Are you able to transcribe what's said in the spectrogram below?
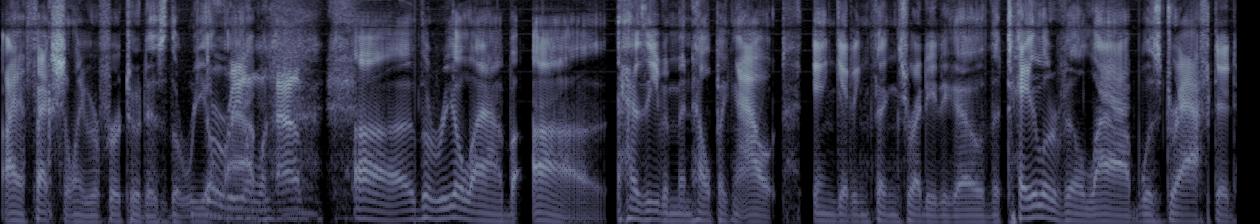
I affectionately refer to it as the real the lab. real lab. Uh, the real lab uh, has even been helping out in getting things ready to go. The Taylorville lab was drafted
